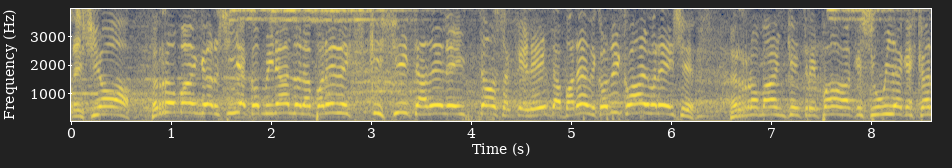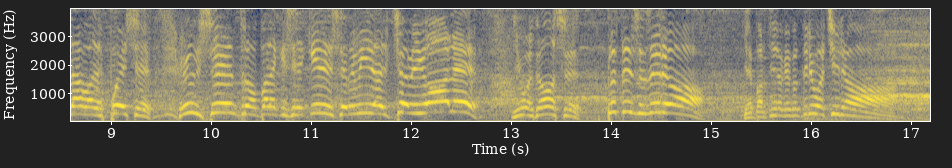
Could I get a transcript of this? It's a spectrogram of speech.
Apareció Román García combinando la pared exquisita, deleitosa que le da pared con Nico Álvarez. Román que trepaba, que subía, que escalaba después el centro para que se le quede servida el Chevy Gole. Newell's 12, Platense 0. Y el partido que continúa Chino.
